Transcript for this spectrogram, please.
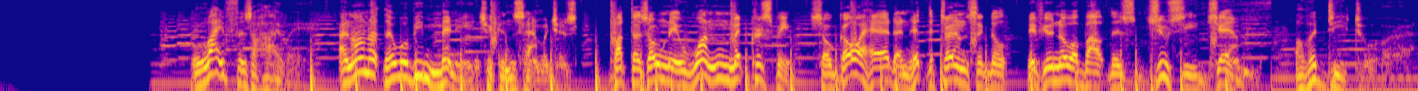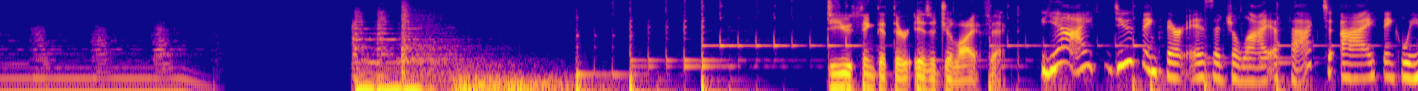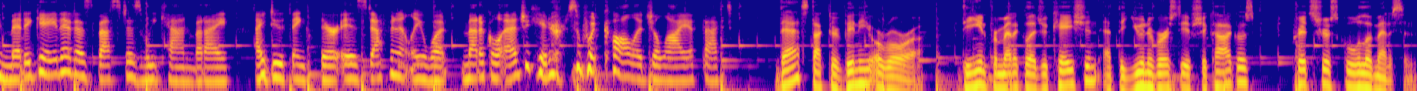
Life is a highway, and on it there will be many chicken sandwiches. But there's only one McCrispy. So go ahead and hit the turn signal if you know about this juicy gem of a detour. Do you think that there is a July effect? Yeah, I do think there is a July effect. I think we mitigate it as best as we can, but I, I do think there is definitely what medical educators would call a July effect. That's Dr. Vinnie Arora, Dean for Medical Education at the University of Chicago's Pritzker School of Medicine.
